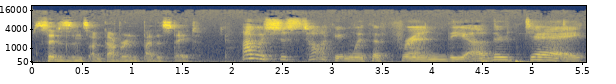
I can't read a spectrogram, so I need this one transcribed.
citizens are governed by the state. I was just talking with a friend the other day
